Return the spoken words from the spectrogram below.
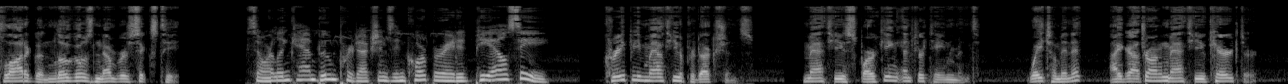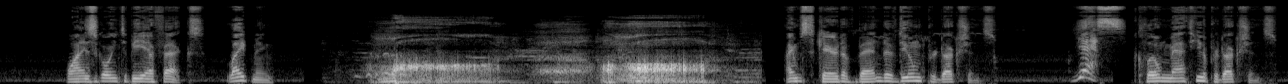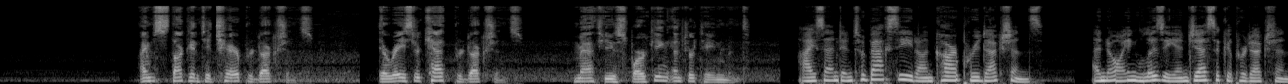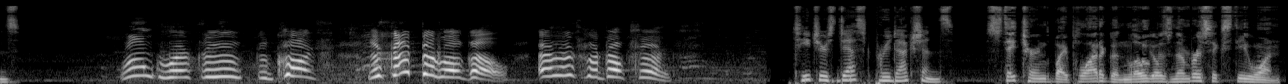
Plotagon Logos number 60. Sorlin Boom Productions Incorporated PLC. Creepy Matthew Productions. Matthew Sparking Entertainment. Wait a minute, I got wrong Matthew character. Why is going to be FX, Lightning? I'm scared of Band of Doom Productions. Yes! Clone Matthew Productions. I'm stuck into Chair Productions. Erasercat Productions. Matthew Sparking Entertainment. I sent into Backseat on Car Productions. Annoying Lizzie and Jessica Productions. Wrong, Lizzie, because you set the logo. Emma's Productions. Teacher's Desk Productions. Stay tuned by Plotagon Logos number 61.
